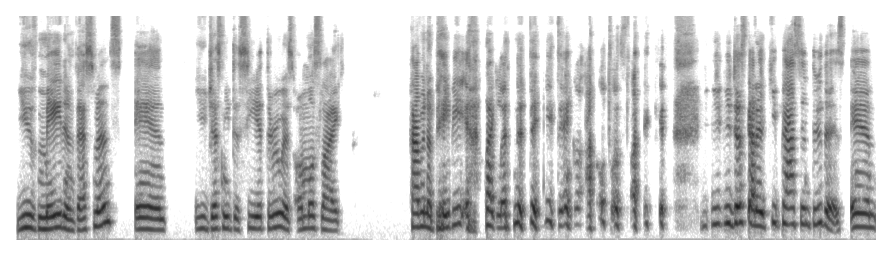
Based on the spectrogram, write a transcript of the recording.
you've made investments and you just need to see it through. It's almost like having a baby and like letting the baby dangle out. It's like you, you just got to keep passing through this. And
